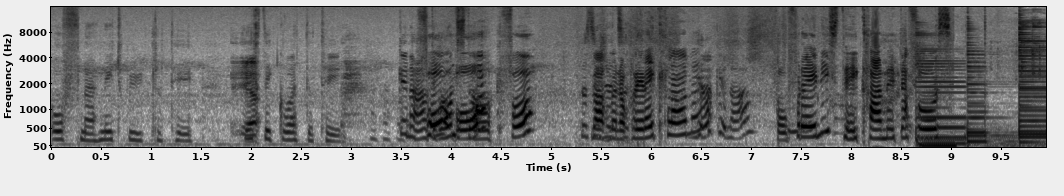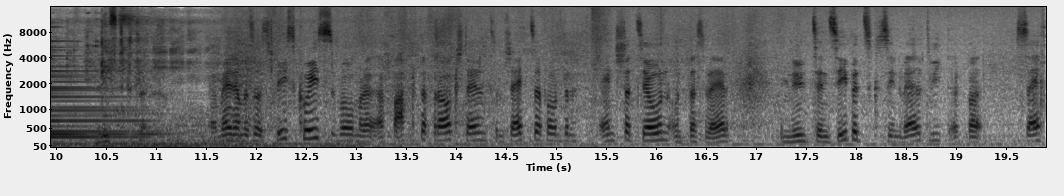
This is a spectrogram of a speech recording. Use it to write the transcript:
offenen, nicht Beuteltee. Ja. Richtig guter Tee. Genau, den Von, ganzen wo? Tag. Von? Das Machen wir noch ein bisschen Reklame? Ja, genau. Von Frenis, den kann ich davon. Liftgespräch. Ja, wir haben so ein Swiss-Quiz, wo wir eine Faktenfrage stellen zum Schätzen von der Endstation. Und das wäre, im 1970 sind weltweit etwa 6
